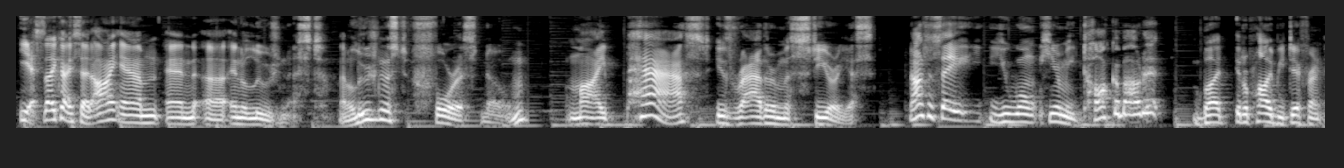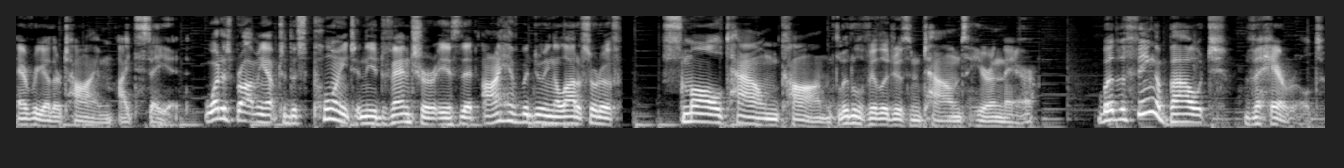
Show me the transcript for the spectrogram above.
Yes, like I said, I am an uh, an illusionist, an illusionist forest gnome. My past is rather mysterious. Not to say you won't hear me talk about it, but it'll probably be different every other time I'd say it. What has brought me up to this point in the adventure is that I have been doing a lot of sort of small town cons, little villages and towns here and there. But the thing about the Herald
